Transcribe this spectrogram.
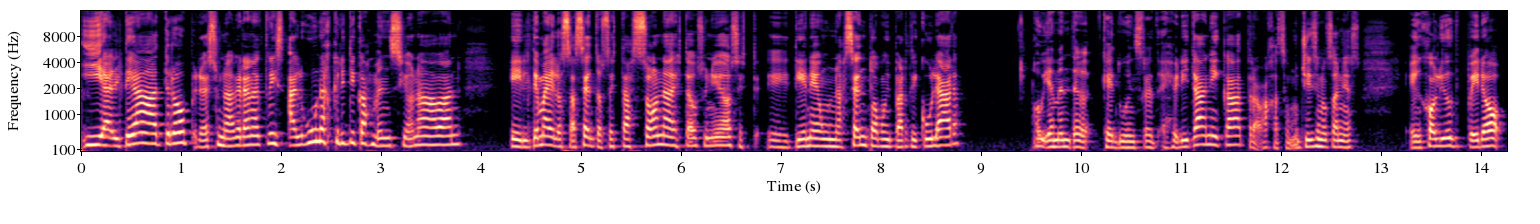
y al teatro, pero es una gran actriz. Algunas críticas mencionaban el tema de los acentos. Esta zona de Estados Unidos este, eh, tiene un acento muy particular. Obviamente Kate Winslet es británica, trabaja hace muchísimos años en Hollywood, pero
